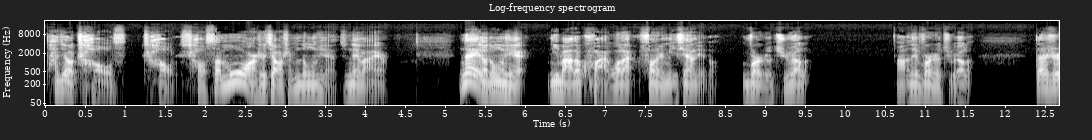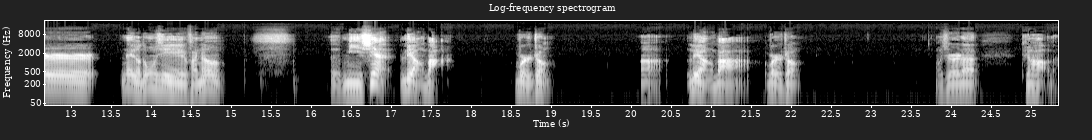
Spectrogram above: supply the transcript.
它叫炒炒炒三沫是叫什么东西？就那玩意儿，那个东西你把它蒯过来放在米线里头，味儿就绝了。啊，那味儿就绝了，但是那个东西反正，呃，米线量大，味儿正，啊，量大味儿正，我觉得挺好的。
